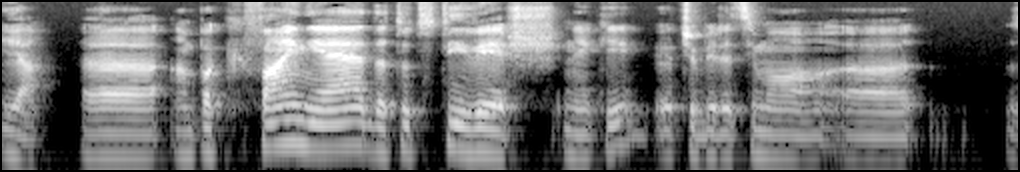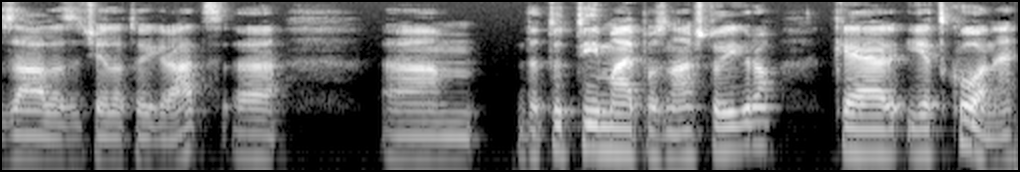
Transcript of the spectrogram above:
Ja, uh, ampak fajn je, da tudi ti veš nekaj. Če bi recimo uh, Zala začela to igrati, uh, um, da tudi ti malo poznaš to igro, ker je tako, ne.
